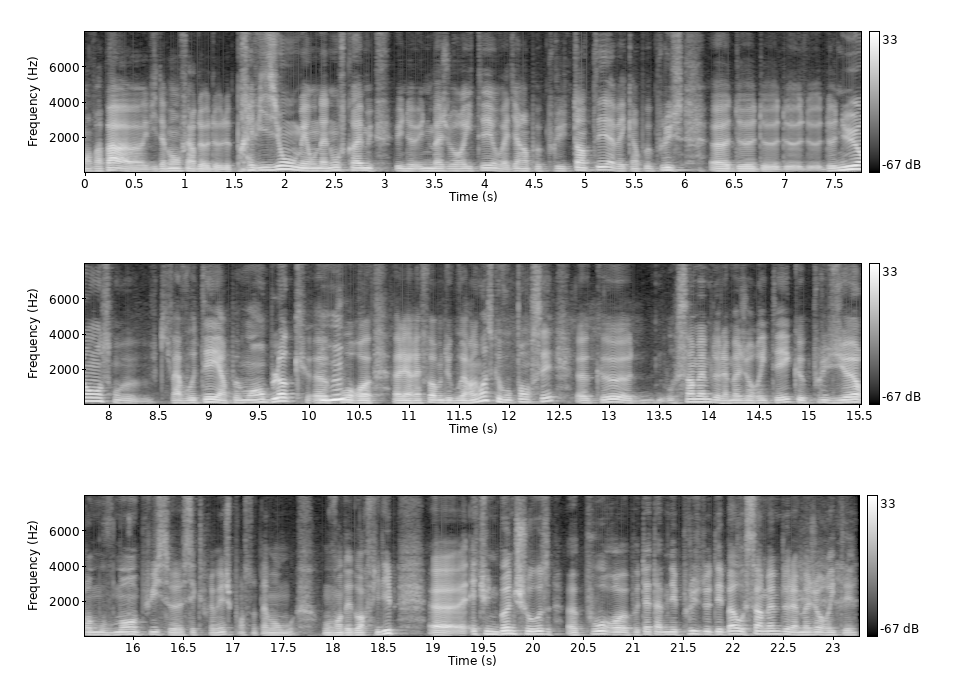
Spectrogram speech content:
On ne va pas euh, évidemment faire de, de, prévisions, mais on annonce quand même une, majorité, on va dire, un peu plus teintée, avec un peu plus euh, de, de, nuances, qui va voter un peu moins en bloc euh, mhm. pour les réformes du gouvernement. Est-ce que vous pensez que au sein même de la majorité, que plusieurs mouvements puissent s'exprimer, je pense notamment au mouvement d'Edouard Philippe, est une bonne chose pour peut-être amener plus de débats au sein même de la majorité?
